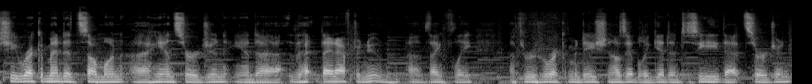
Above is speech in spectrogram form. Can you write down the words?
she recommended someone, a hand surgeon, and uh, that, that afternoon, uh, thankfully, uh, through her recommendation, I was able to get in to see that surgeon.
